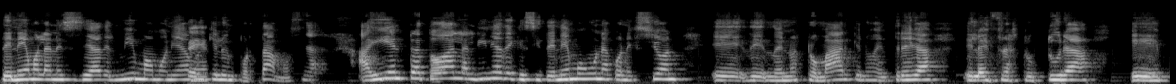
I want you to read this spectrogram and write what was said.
tenemos la necesidad del mismo amoníaco y que lo importamos. O sea, ahí entra toda la línea de que si tenemos una conexión eh, de, de, nuestro mar que nos entrega la infraestructura eh,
